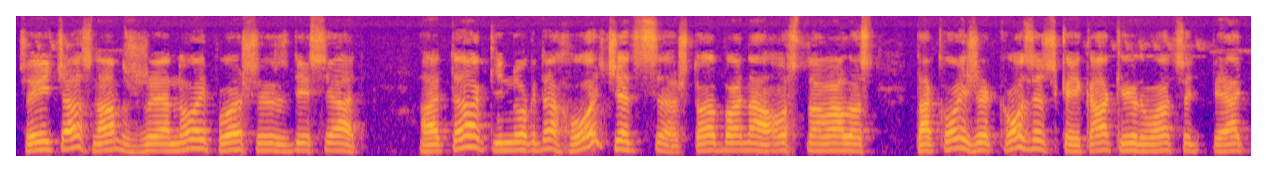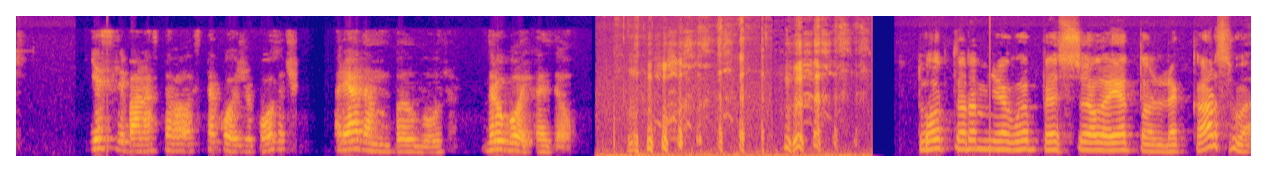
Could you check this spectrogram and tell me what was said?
Сейчас нам с женой по 60. А так иногда хочется, чтобы она оставалась такой же козочкой, как и 25. Если бы она оставалась такой же козочкой, рядом был бы уже другой козел. Доктор мне выписал это лекарство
